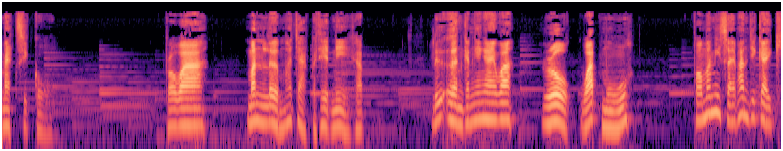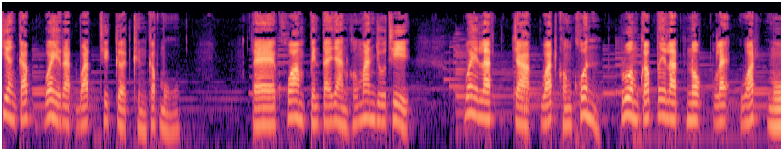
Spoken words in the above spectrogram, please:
เม็กซิโก เพราะว่ามันเริ่มมาจากประเทศนี้ครับ หรือเอิ่นกันง่าย ๆว่า โรควัดหมูเพอมันมีสายพันธุ์ที่ใกล้เคียงกับไวรัสวัดที่เกิดขึ้นกับหมู แต่ความเป็นตายานของมันอยู่ที่ ไวรัสจากวัดของคนร่วมกับไวรัสนกและวัดหมู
